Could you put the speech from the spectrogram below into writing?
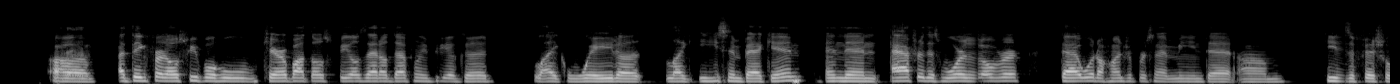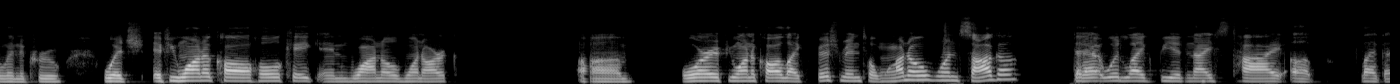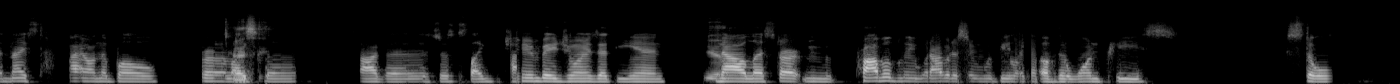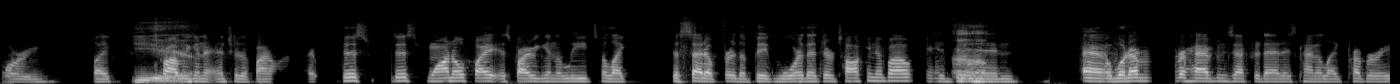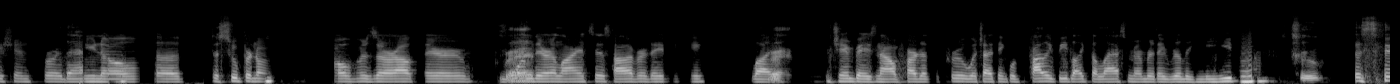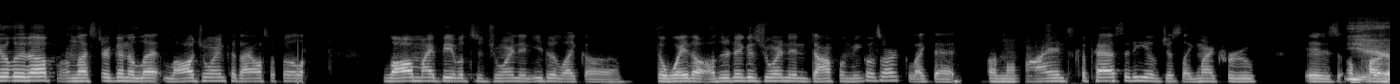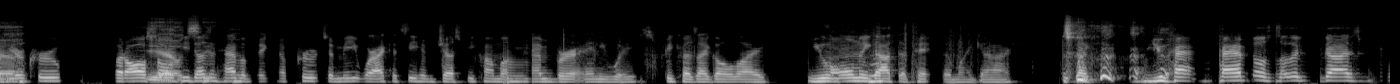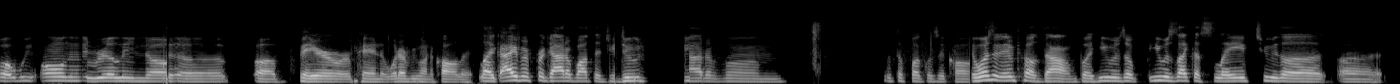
um. I think for those people who care about those feels, that'll definitely be a good like way to like ease him back in. And then after this war is over, that would 100% mean that um he's official in the crew. Which, if you want to call Whole Cake and Wano one arc, um, or if you want to call like Fishman to Wano one saga, that would like be a nice tie up, like a nice tie on the bow for like the saga. It's just like Jinbei joins at the end. Yeah. Now let's start. Probably what I would assume would be like of the One Piece story. Like yeah. probably gonna enter the final. Right? This this Wano fight is probably gonna lead to like the setup for the big war that they're talking about, and uh-huh. then uh, whatever happens after that is kind of like preparation for that. You know, the the supernova Novas are out there, form right. their alliances, however they be. Like right. Jinbei is now part of the crew, which I think would probably be like the last member they really need. True. To seal it up, unless they're gonna let Law join, because I also feel like Law might be able to join in either like uh the way the other niggas joined in Doflamingo's arc, like that alliance capacity of just like my crew is a yeah. part of your crew but also yeah, he doesn't have a big enough crew to me where I could see him just become a member anyways. Because I go like, you only got the panda, my guy. Like you have have those other guys, but we only really know the uh, bear or panda, whatever you want to call it. Like I even forgot about the dude out of um what the fuck was it called? It wasn't Impel Down, but he was a he was like a slave to the uh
